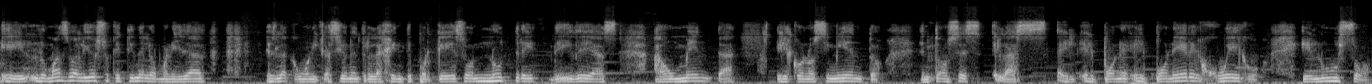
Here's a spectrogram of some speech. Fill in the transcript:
eh, lo más valioso que tiene la humanidad, es la comunicación entre la gente, porque eso nutre de ideas, aumenta el conocimiento. Entonces, las, el, poner, el poner en juego el uso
